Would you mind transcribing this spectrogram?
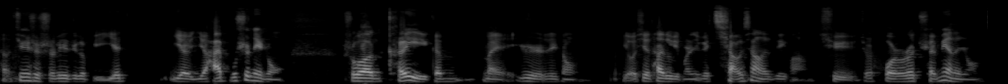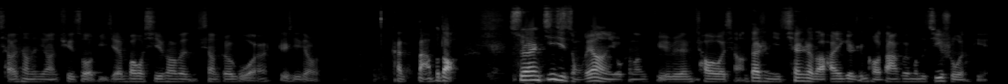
啊军事实力这个比，也也也还不是那种。说可以跟美日这种有些它里面一个强项的地方去，就是或者说全面的这种强项的地方去做比肩，包括西方的像德国啊这些地方还达不到。虽然经济总量有可能比别人超过强，但是你牵扯到还有一个人口大规模的基础问题，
